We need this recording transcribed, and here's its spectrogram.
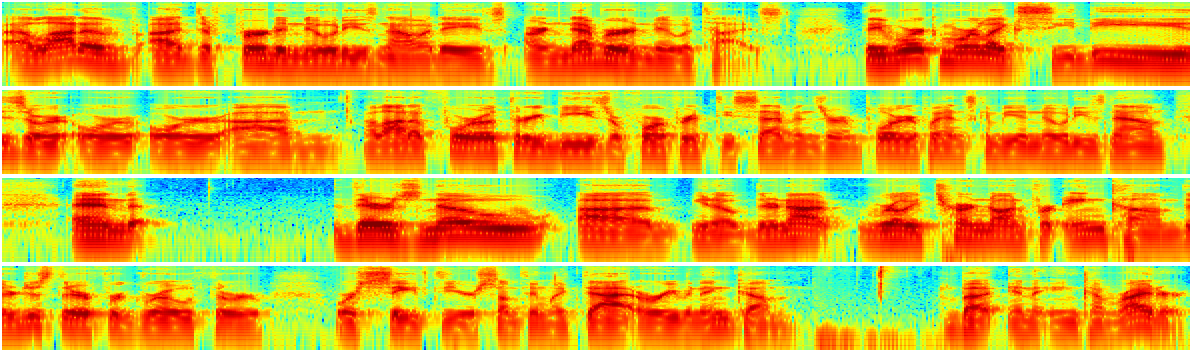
a lot of uh, deferred annuities nowadays are never annuitized. They work more like CDs or or, or um, a lot of 403bs or 457s or employer plans can be annuities now, and there's no uh, you know they're not really turned on for income. They're just there for growth or or safety or something like that or even income but in the income rider.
